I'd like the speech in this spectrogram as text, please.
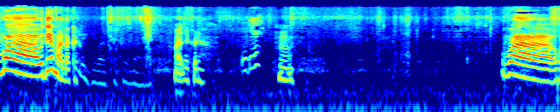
वाव दे मला का? माझ्याकडं. हम्म. वाव.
